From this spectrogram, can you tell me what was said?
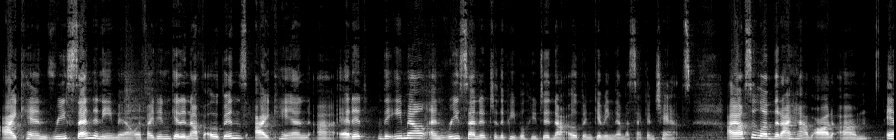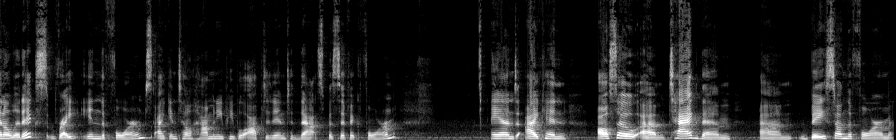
I can resend an email. If I didn't get enough opens, I can uh, edit the email and resend it to the people who did not open, giving them a second chance. I also love that I have odd, um, analytics right in the forms. I can tell how many people opted into that specific form. And I can also um, tag them um, based on the form.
